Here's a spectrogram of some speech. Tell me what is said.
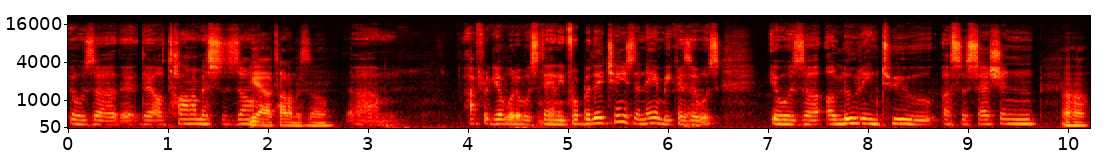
it was uh the, the autonomous zone. Yeah, autonomous zone. I forget what it was standing for, but they changed the name because it was it was uh, alluding to a secession Uh huh.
